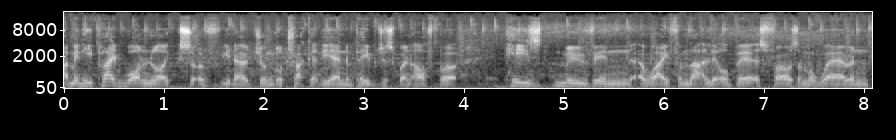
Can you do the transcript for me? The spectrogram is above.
I mean, he played one like sort of you know jungle track at the end, and people just went off, but. He's moving away from that a little bit, as far as I'm aware, and,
